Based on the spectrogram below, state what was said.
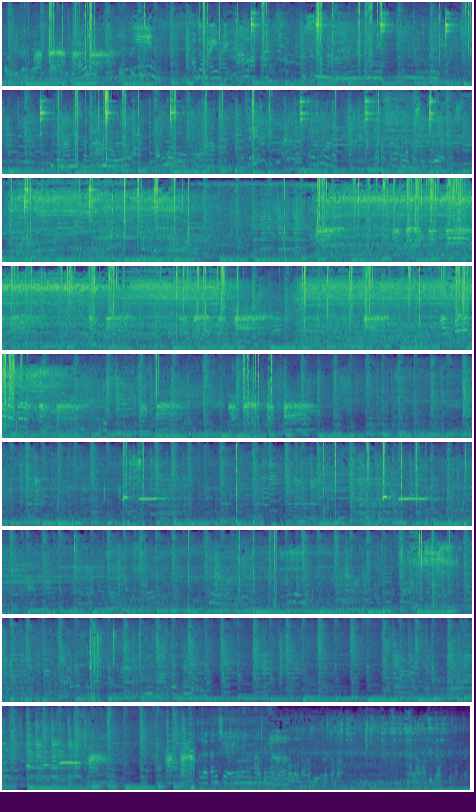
Kalau ini nggak ada, kita itu. Ada mai mai. sih ini minuman punya aja kalau udah nggak direkam pak saya mati tuh pindah-pindah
